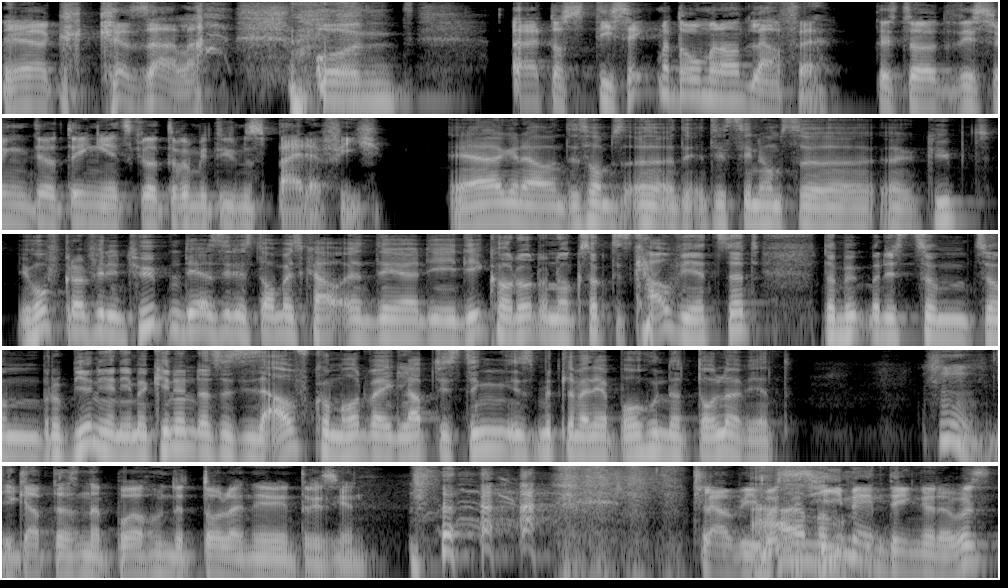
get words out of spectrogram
Ja, Kasala. und äh, das, die sieht man da umeinander laufen. Das, da, deswegen der Ding jetzt gerade mit diesem Spider-Viech. Ja, genau, und das haben sie, äh, die Szene haben sie äh, geübt. Ich hoffe gerade für den Typen, der sich das damals, der die Idee gehabt hat und hat gesagt, das kaufe ich jetzt nicht, damit wir das zum, zum Probieren hernehmen können, dass er sich das Aufkommen hat, weil ich glaube, das Ding ist mittlerweile ein paar hundert Dollar wert. Hm, ich glaube, dass ein paar hundert Dollar nicht interessieren. glaube ich. Was ah, ist He-Man-Ding oder was?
